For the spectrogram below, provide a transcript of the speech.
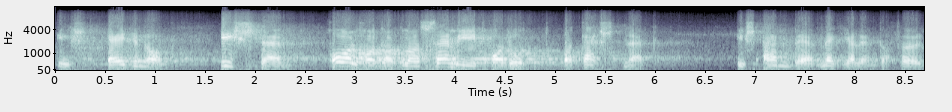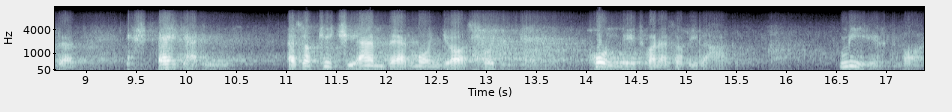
És egy nap Isten halhatatlan szemét adott a testnek, és ember megjelent a Földön. És egyedül ez a kicsi ember mondja azt, hogy honnét van ez a világ? Miért van?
